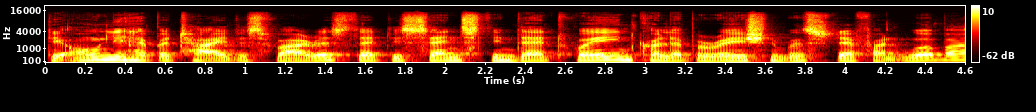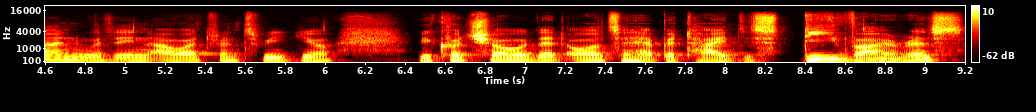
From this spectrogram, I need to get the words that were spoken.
the only hepatitis virus that is sensed in that way in collaboration with Stefan Urban within our Transregio, we could show that also hepatitis D virus,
